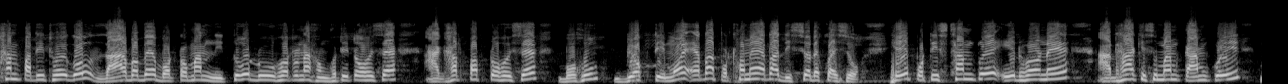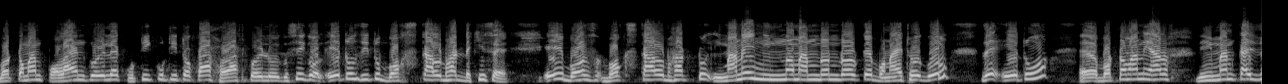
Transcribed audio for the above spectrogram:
ফান পাতি থৈ গ'ল যাৰ বাবে বৰ্তমান নিতৌ দুৰ্ঘটনা সংঘটিত হৈছে আঘাতপ্ৰাপ্ত হৈছে বহু ব্যক্তি। মই এটা প্ৰথমে এটা দৃশ্য দেখুৱাইছোঁ। সেই প্ৰতিষ্ঠানটোৱে এইধৰণে আধা কিছুমান কাম কৰি বৰ্তমান পলায়ন কৰিলে কোটি কোটি টকা হ্ৰাস কৰি লৈ গুচি গ'ল। এইটো যিটো বক্স কালভাৰ্ট দেখিছে এই বক্স বক্স কালভাৰ্টটো ইমানেই নিম্ন মানদণ্ডৰকৈ বনাই থৈ গ'ল যে এইটো বৰ্তমান ইয়াৰ নিৰ্মাণ কাৰ্য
